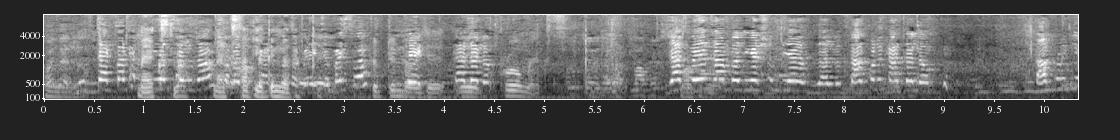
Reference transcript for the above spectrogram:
15 লোকটা একবার খালি ম্যাক্স না ম্যাক্স থাকলে তিনটা থাকে এই যে পাইছো? 15 দেখ, যে কাটা এই দাও। প্রো ম্যাক্স যা কয়ে যা আমরা reaction দিয়ে গেল। তারপরে কাটালো তারপরে কি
